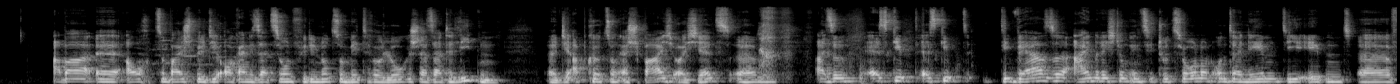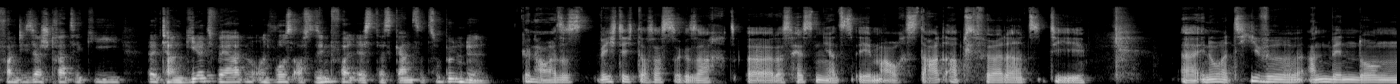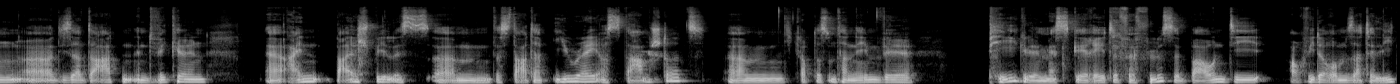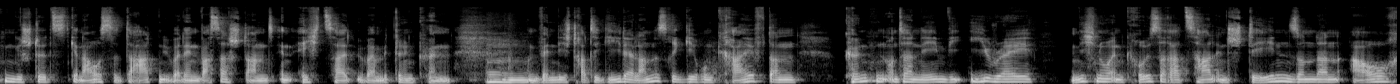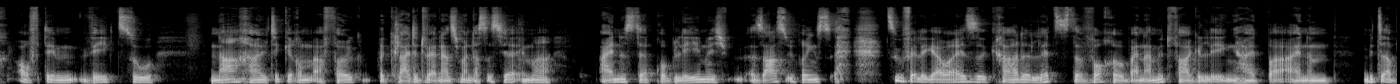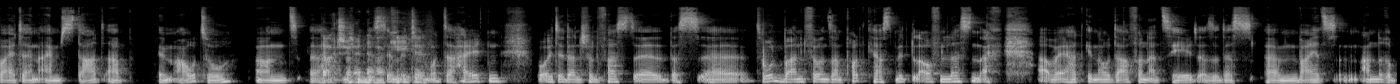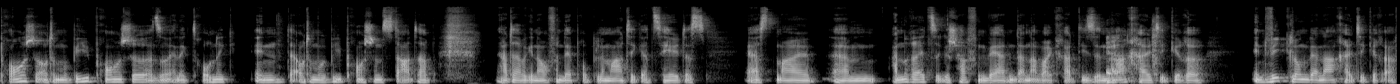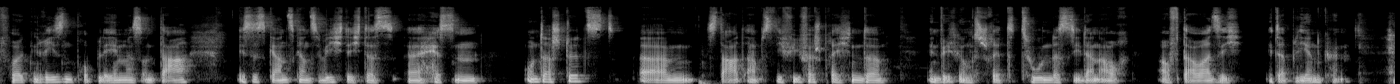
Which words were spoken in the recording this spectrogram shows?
aber äh, auch zum Beispiel die Organisation für die Nutzung meteorologischer Satelliten. Äh, die Abkürzung erspare ich euch jetzt. Ähm, also es gibt, es gibt diverse Einrichtungen, Institutionen und Unternehmen, die eben äh, von dieser Strategie äh, tangiert werden und wo es auch sinnvoll ist, das Ganze zu bündeln. Genau, also es ist wichtig, das hast du gesagt, äh, dass Hessen jetzt eben auch Startups fördert, die äh, innovative Anwendungen äh, dieser Daten entwickeln. Äh, ein Beispiel ist ähm, das Startup E-Ray aus Darmstadt. Ähm, ich glaube, das Unternehmen will Pegelmessgeräte für Flüsse bauen, die auch wiederum satellitengestützt genaueste Daten über den Wasserstand in Echtzeit übermitteln können. Mhm. Und wenn die Strategie der Landesregierung greift, dann könnten Unternehmen wie E-Ray nicht nur in größerer Zahl entstehen, sondern auch auf dem Weg zu nachhaltigerem Erfolg begleitet werden. Also ich meine, das ist ja immer eines der Probleme. Ich saß übrigens zufälligerweise gerade letzte Woche bei einer Mitfahrgelegenheit bei einem Mitarbeiter in einem Start-up im Auto und äh, habe mich ein bisschen mit ihm unterhalten, wollte dann schon fast äh, das äh, Tonband für unseren Podcast mitlaufen lassen, aber er hat genau davon erzählt. Also das ähm, war jetzt eine andere Branche, Automobilbranche, also Elektronik in der Automobilbranche, ein Startup. Er hat aber genau von der Problematik erzählt, dass erstmal ähm, Anreize geschaffen werden, dann aber gerade diese ja. nachhaltigere Entwicklung, der nachhaltigere Erfolg ein Riesenproblem ist. Und da ist es ganz, ganz wichtig, dass äh, Hessen unterstützt, ähm, Startups, die vielversprechende Entwicklungsschritte tun, dass sie dann auch auf Dauer sich etablieren können.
